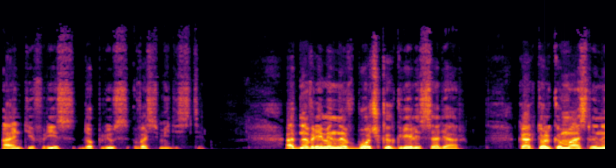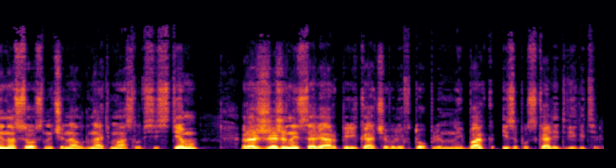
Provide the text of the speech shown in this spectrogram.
а антифриз до плюс 80. Одновременно в бочках грели соляр. Как только масляный насос начинал гнать масло в систему, Разжиженный соляр перекачивали в топливный бак и запускали двигатель.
